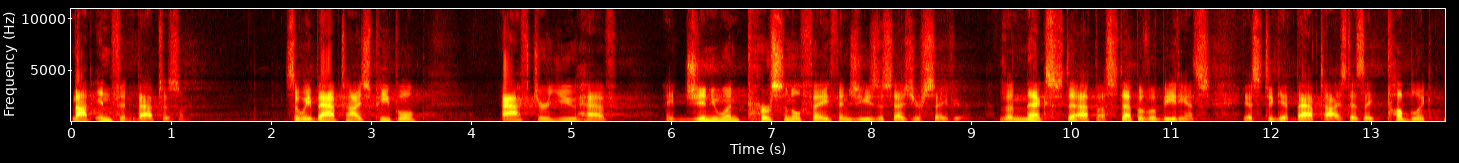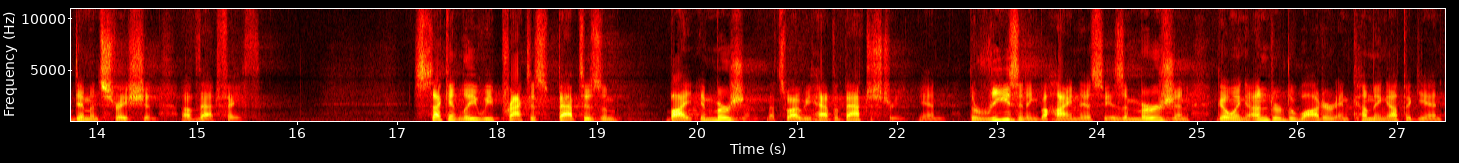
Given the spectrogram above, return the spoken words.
not infant baptism. So we baptize people after you have a genuine personal faith in Jesus as your Savior. The next step, a step of obedience, is to get baptized as a public demonstration of that faith. Secondly, we practice baptism by immersion. That's why we have a baptistry. And the reasoning behind this is immersion, going under the water and coming up again,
